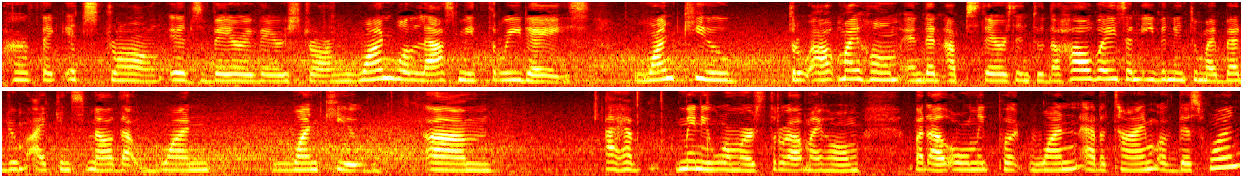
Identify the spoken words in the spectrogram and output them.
perfect. It's strong. It's very very strong. One will last me three days. One cube throughout my home and then upstairs into the hallways and even into my bedroom I can smell that one one cube. Um, I have many warmers throughout my home, but I'll only put one at a time of this one,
